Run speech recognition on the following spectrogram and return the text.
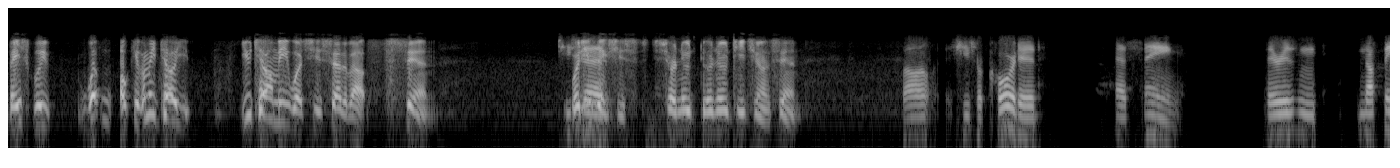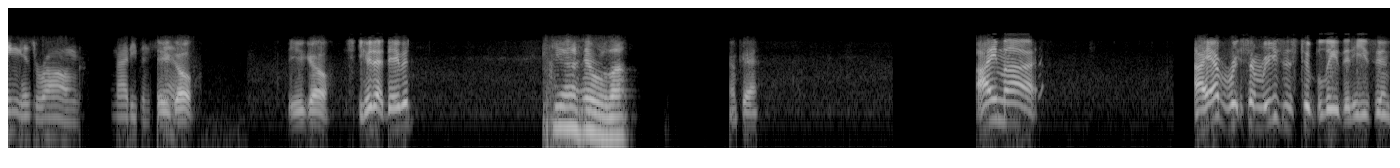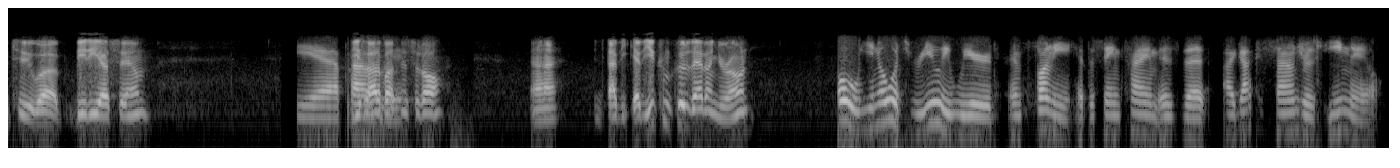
basically what okay, let me tell you you tell me what she said about sin. She what do you said, think she's her new her new teaching on sin? Well, she's recorded as saying, "There isn't nothing is wrong, not even sin. There you go. There you go. You hear that, David? Yeah, I hear all that. Okay. I'm uh I have re- some reasons to believe that he's into uh BDSM. Yeah, Have probably. you thought about this at all? Uh-huh. Have you have you concluded that on your own? Oh, you know what's really weird and funny at the same time is that I got Cassandra's email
